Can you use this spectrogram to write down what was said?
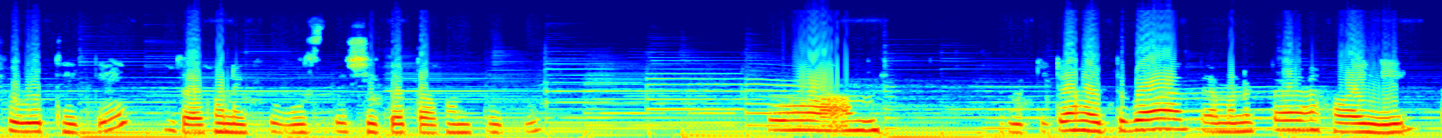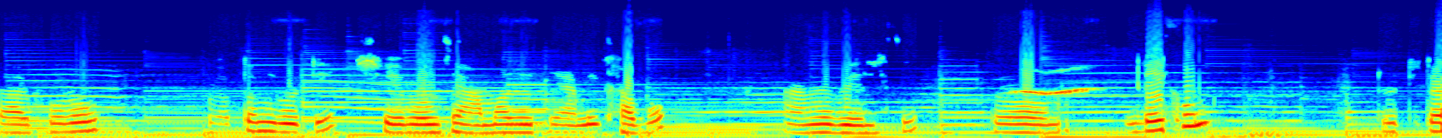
শুরু থেকে যখন একটু বুঝতে শিখে তখন থেকে। তো রুটিটা হয়তো বা তেমন একটা হয়নি। তারপরেও প্রথম রুটি, সে বলছে, আমার রুটি আমি খাব, আমি বেলছি। তো, দেখুন, রুটিটা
